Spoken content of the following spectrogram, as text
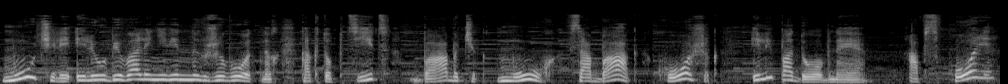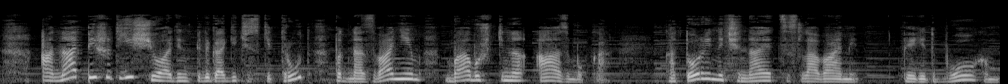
мучили или убивали невинных животных, как то птиц, бабочек, мух, собак, кошек или подобное. А вскоре она пишет еще один педагогический труд под названием «Бабушкина азбука», который начинается словами «Перед Богом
